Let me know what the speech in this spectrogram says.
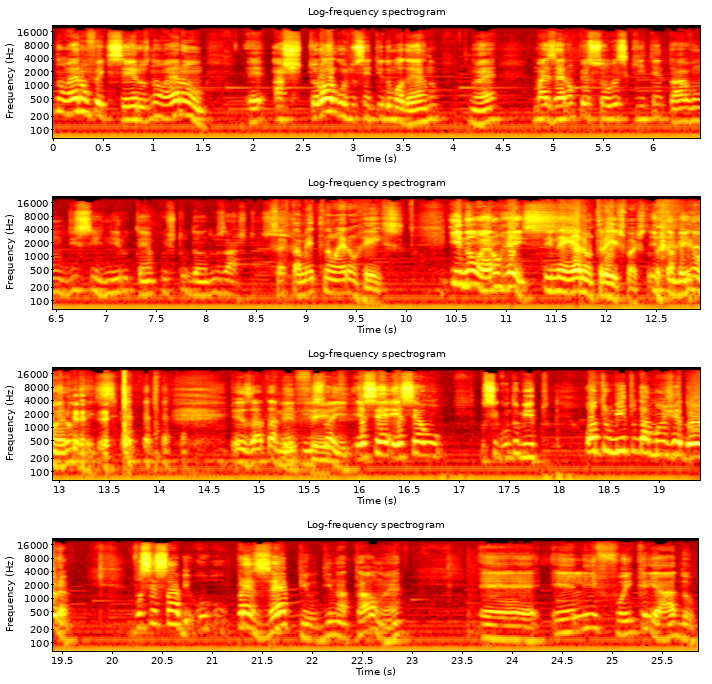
não eram feiticeiros, não eram é, astrólogos no sentido moderno, não é? Mas eram pessoas que tentavam discernir o tempo estudando os astros. Certamente não eram reis. E não eram reis. E nem eram três, pastor. E também não eram três. Exatamente Perfeito. isso aí. Esse é, esse é o, o, segundo mito. Outro mito da manjedoura. Você sabe, o, o presépio de Natal, não é? é? Ele foi criado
